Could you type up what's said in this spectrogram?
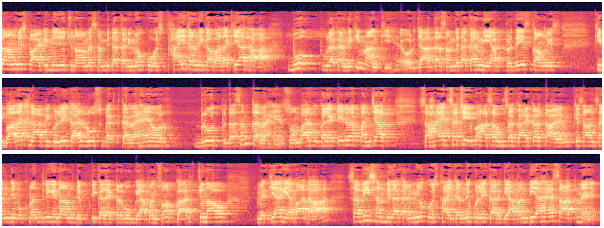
कांग्रेस पार्टी ने जो चुनाव में संविदा कर्मियों को स्थायी करने का वादा किया था वो पूरा करने की मांग की है। और ज़्यादातर संविदा कर्मी अब प्रदेश कांग्रेस की वादा खिलाफी को लेकर रोष व्यक्त कर रहे हैं और विरोध प्रदर्शन कर रहे हैं। सोमवार को कलेक्ट्रेट में पंचायत सहायक सचिव, आशा उषा कार्यकर्ता एवं किसान संघ ने मुख्यमंत्री के नाम डिप्टी कलेक्टर को ज्ञापन सौंपकर चुनाव में किया गया वादा सभी संविदा कर्मियों को स्थायी करने को लेकर ज्ञापन दिया है। साथ में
